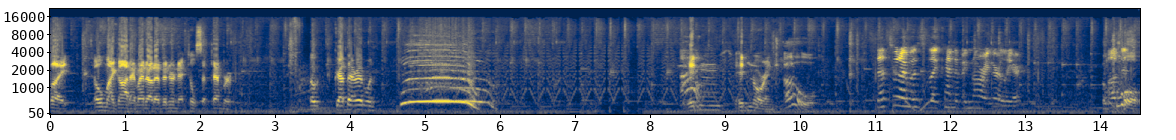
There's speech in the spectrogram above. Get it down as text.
But oh my god, I might not have internet till September. Oh, grab that red one. Woo! Oh, Hidden, hidden orange. Oh, That's what I was like kind of ignoring earlier. oh, cool.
